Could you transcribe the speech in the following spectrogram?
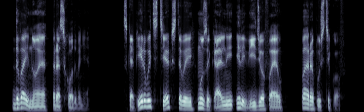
— двойное расходование. Скопировать текстовый, музыкальный или видеофайл — пара пустяков.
